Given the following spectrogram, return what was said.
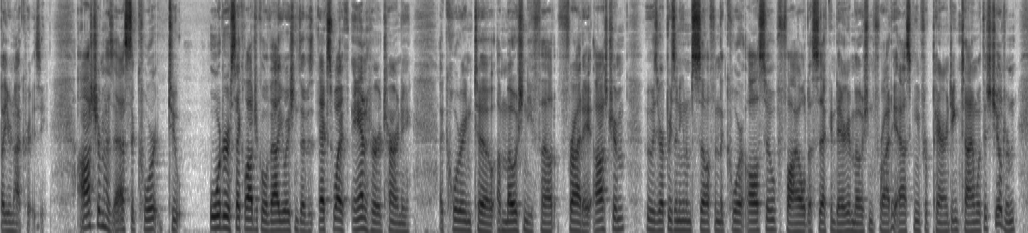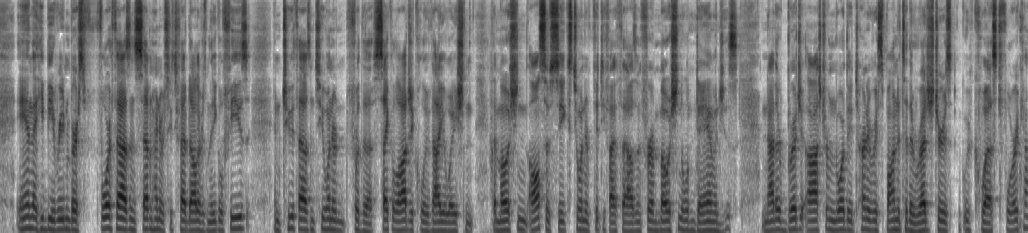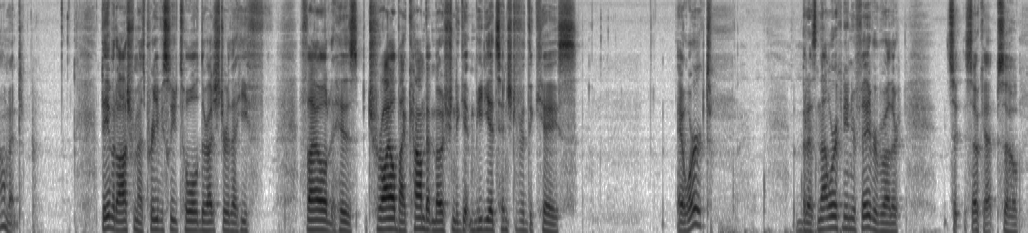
But you're not crazy. Ostrom has asked the court to order psychological evaluations of his ex-wife and her attorney, according to a motion he filed Friday. Ostrom, who is representing himself in the court, also filed a secondary motion Friday asking for parenting time with his children and that he be reimbursed $4,765 in legal fees and $2,200 for the psychological evaluation. The motion also seeks $255,000 for emotional damages. Neither Bridget Ostrom nor the attorney responded to the register's request for a comment. David Ostrom has previously told the Register that he f- filed his trial by combat motion to get media attention for the case. It worked, but it's not working in your favor, brother. It's, it's okay. So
